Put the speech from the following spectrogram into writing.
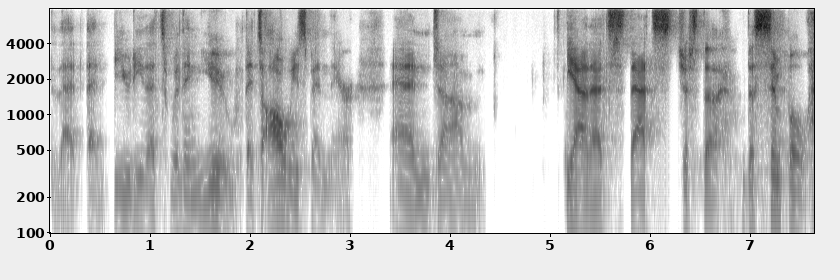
that that beauty that's within you that's always been there and um yeah that's that's just the the simple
